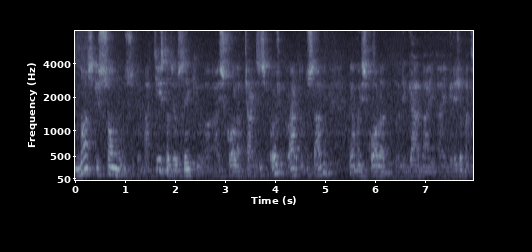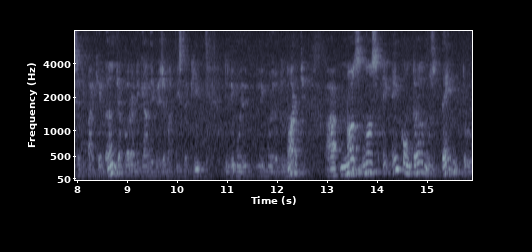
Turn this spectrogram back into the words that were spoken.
nós que somos batistas, eu sei que a escola Charles Spurgeon, claro, todos sabem, é uma escola ligada à, Igreja Batista de Parquelândia, agora ligada à Igreja Batista aqui de Limoeiro, do Norte, ah, nós, nós encontramos dentro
